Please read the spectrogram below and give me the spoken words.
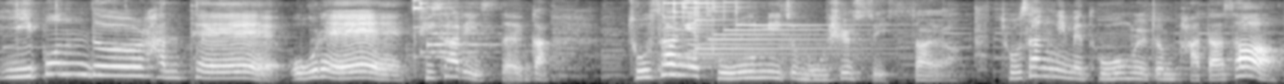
이분들한테 올해 귀살이 있어요. 그러니까 조상의 도움이 좀 오실 수 있어요. 조상님의 도움을 좀 받아서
